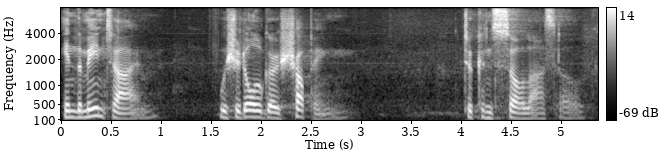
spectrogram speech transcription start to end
In the meantime, we should all go shopping to console ourselves.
